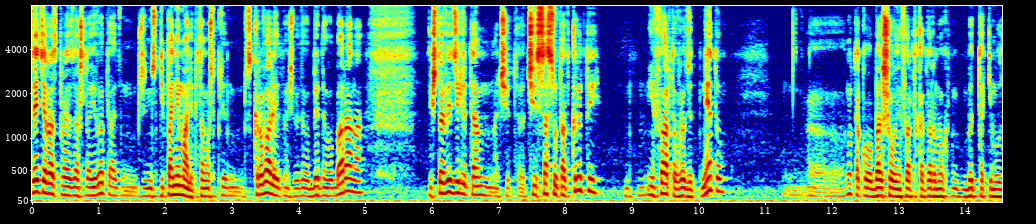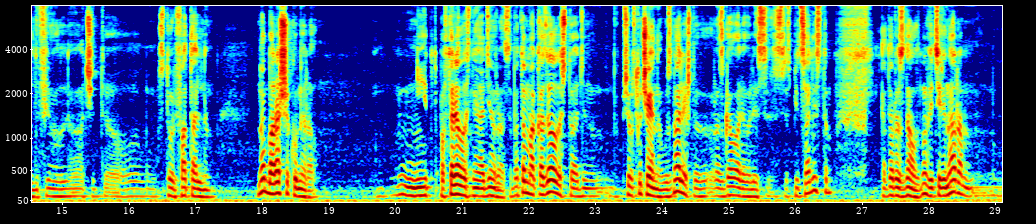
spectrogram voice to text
третий раз произошло, и вот не понимали, потому что скрывали значит, этого бедного барана, и что видели там, значит, сосуд открытый, инфаркта вроде нету, э, ну, такого большого инфаркта, который мог быть таким, значит, э, столь фатальным, но барашек умирал не повторялось не один раз. А потом оказалось, что один, общем, случайно узнали, что разговаривали с, с специалистом, который знал, ну, ветеринаром,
